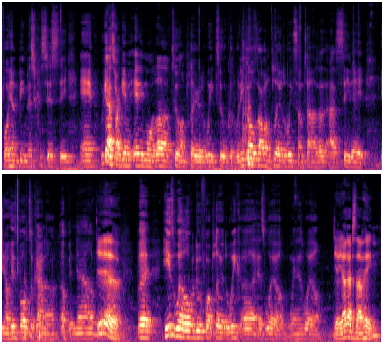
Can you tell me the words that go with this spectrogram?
for him to be Mr. Consistency, and we gotta start giving Eddie more love too on Player of the Week too, because when he goes off on Player of the Week, sometimes I, I see that you know his votes are kind of up and down. Yeah. down. But he's well overdue for a Player of the Week uh, as well, win as well. Yeah, y'all got to stop hating.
